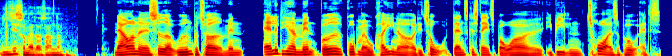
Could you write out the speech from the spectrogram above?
ligesom alle os andre. Nerverne sidder uden på tøjet, men alle de her mænd, både gruppen af ukrainere og de to danske statsborgere øh, i bilen, tror altså på, at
